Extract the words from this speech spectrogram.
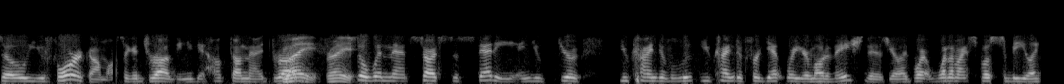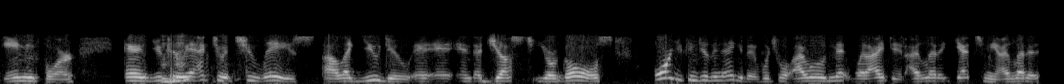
so euphoric, almost like a drug, and you get hooked on that drug. Right, right. So when that starts to steady, and you you're you kind of you kind of forget where your motivation is. You're like, what what am I supposed to be like aiming for? And you can Mhm. react to it two ways, uh, like you do, and, and adjust your goals, or you can do the negative, which will I will admit what I did. I let it get to me. I let it.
